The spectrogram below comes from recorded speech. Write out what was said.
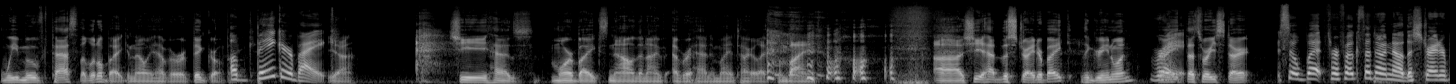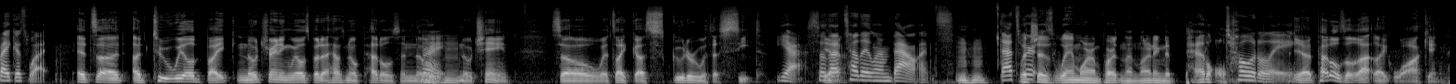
We moved past the little bike and now we have our big girl bike. A bigger bike. yeah. She has more bikes now than I've ever had in my entire life combined. uh, she had the Strider bike, the green one. Right. That's where you start. So, but for folks that don't know, the Strider bike is what? It's a, a two wheeled bike, no training wheels, but it has no pedals and no Right. no chain. So it's like a scooter with a seat. Yeah. So Yeah. that's how they learn balance. Mm-hmm. That's Which where, is way more important than learning to pedal. totally. Yeah, pedals a lot like walking.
